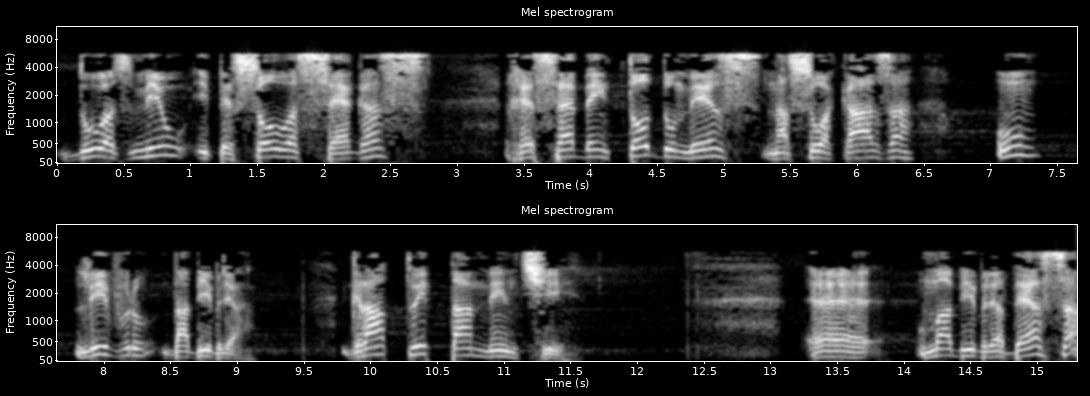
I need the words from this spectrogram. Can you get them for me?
duas mil e pessoas cegas recebem todo mês na sua casa um livro da Bíblia, gratuitamente. É, uma Bíblia dessa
